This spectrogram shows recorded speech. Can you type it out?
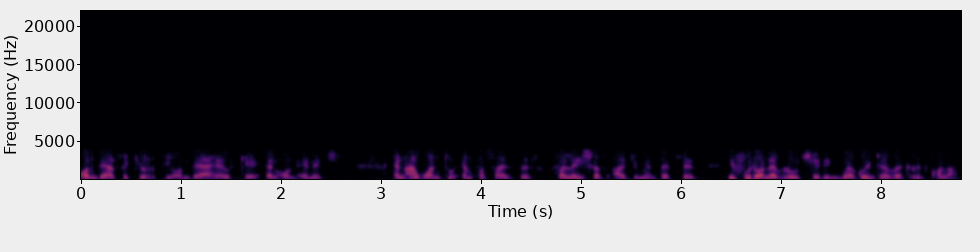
on their security, on their healthcare, and on energy. And I want to emphasize this fallacious argument that says if we don't have load shedding, we're going to have a grid collapse.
